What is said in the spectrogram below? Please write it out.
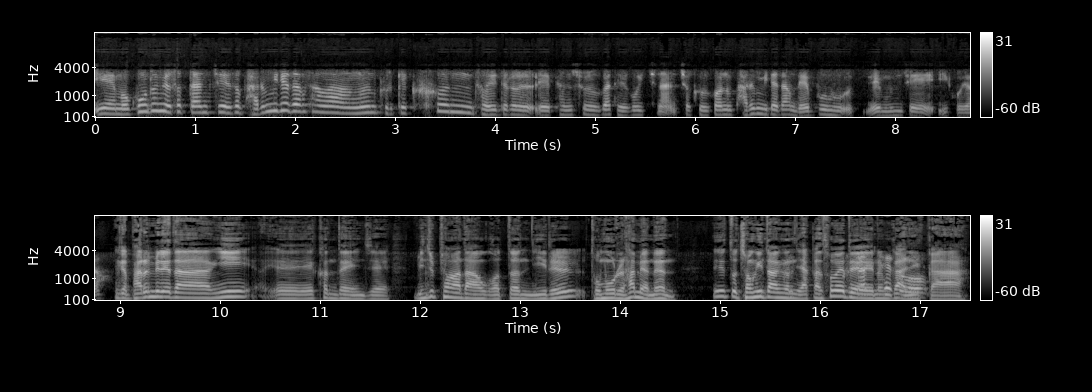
예, 뭐 공동교섭단체에서 바른미래당 상황은 그렇게 큰 저희들의 변수가 되고 있지는 않죠. 그거는 바른미래당 내부의 문제이고요. 그러니까 바른미래당이 예컨대 이제 민주평화당하고 어떤 일을 도모를 하면은 또 정의당은 그 약간 소외되는 그 거 아닐까.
